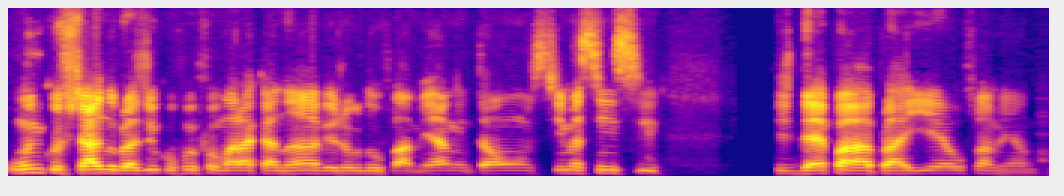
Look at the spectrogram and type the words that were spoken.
o único estádio no Brasil que eu fui foi o Maracanã, ver o jogo do Flamengo. Então, time assim, se, se der para ir, é o Flamengo.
